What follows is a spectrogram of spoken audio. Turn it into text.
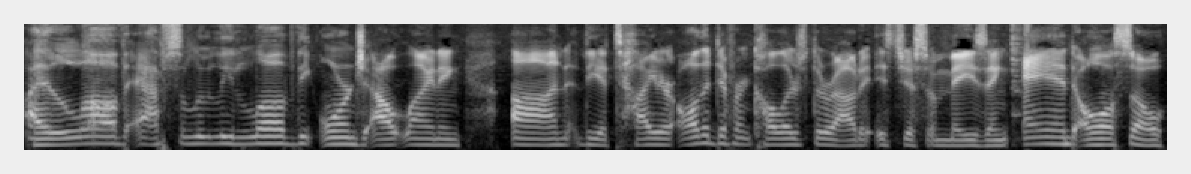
I love, absolutely love the orange outlining on the attire. All the different colors throughout it is just amazing. And also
